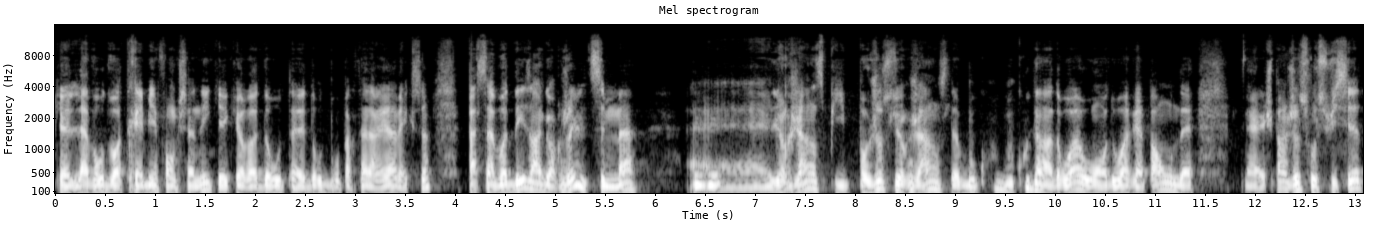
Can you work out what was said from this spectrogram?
que, la vôtre va très bien fonctionner, qu'il y aura d'autres d'autres beaux partenariats avec ça, parce que ça va désengorger ultimement euh, l'urgence, puis pas juste l'urgence, beaucoup, beaucoup d'endroits où on doit répondre. Euh, je pense juste au suicide.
